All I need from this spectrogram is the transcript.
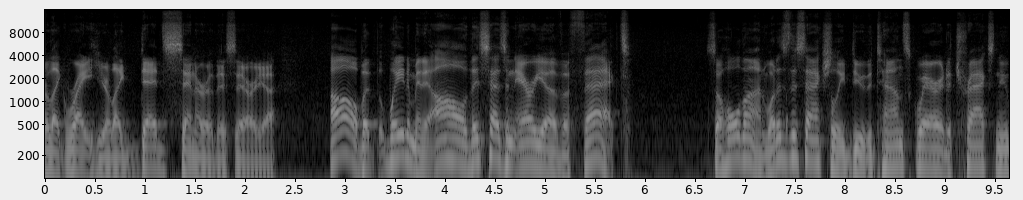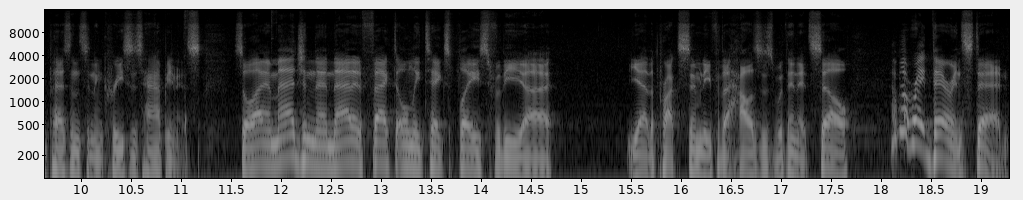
Or, like, right here, like, dead center of this area. Oh, but wait a minute. Oh, this has an area of effect. So hold on, what does this actually do? The town square, it attracts new peasants and increases happiness. So I imagine then that effect only takes place for the, uh, yeah, the proximity for the houses within it. So, how about right there instead?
